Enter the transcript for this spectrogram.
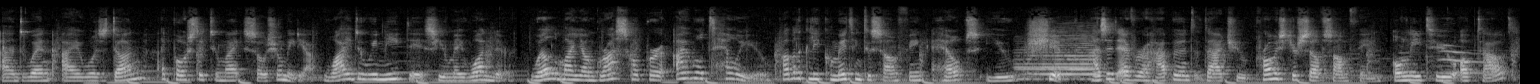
And when I was done, I posted to my social media. Why do we need this, you may wonder? Well, my young grasshopper, I will tell you. Publicly committing to something helps you ship. Has it ever happened that you promised yourself something only to opt out?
